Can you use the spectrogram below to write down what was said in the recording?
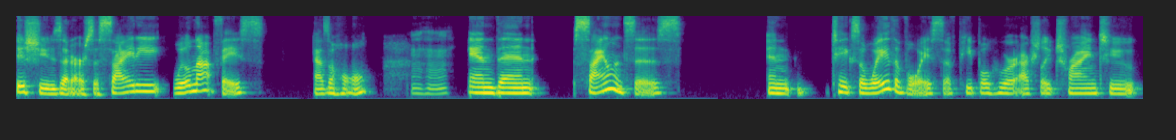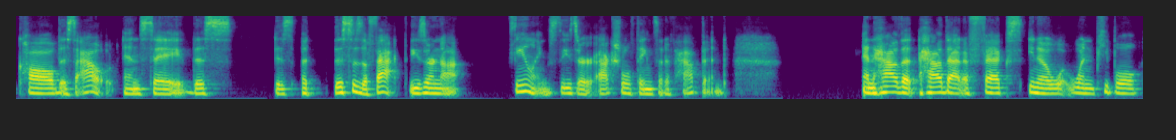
issues that our society will not face as a whole, mm-hmm. and then silences and takes away the voice of people who are actually trying to call this out and say this is a this is a fact. These are not feelings. These are actual things that have happened. And how that how that affects, you know, when people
